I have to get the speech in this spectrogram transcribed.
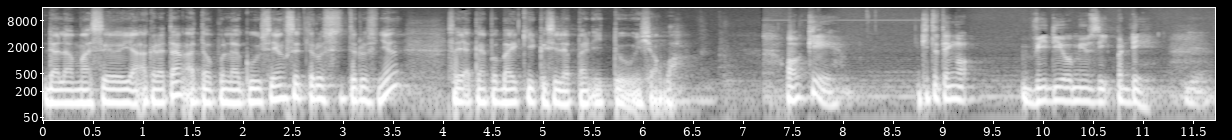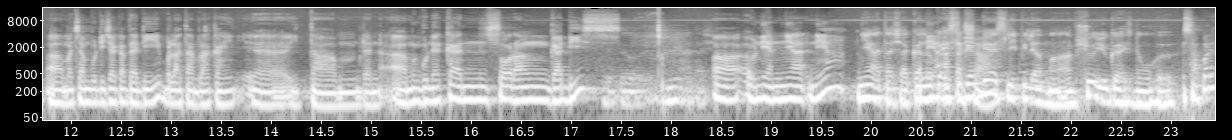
dalam masa yang akan datang ataupun lagu yang seterus-seterusnya saya akan perbaiki kesilapan itu insyaAllah. Ok kita tengok video muzik pedih yeah. uh, macam Budi cakap tadi berlatar belakang uh, hitam dan uh, menggunakan seorang gadis. Uh, Nia Nia Nia? Nia Atasha. Kalau Nia kat Instagram Atasha. dia Sleepy Lama. I'm sure you guys know her. Siapa?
